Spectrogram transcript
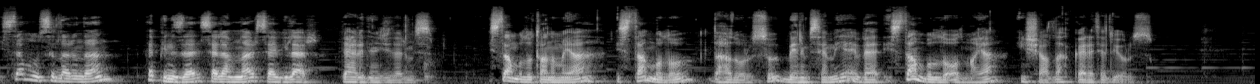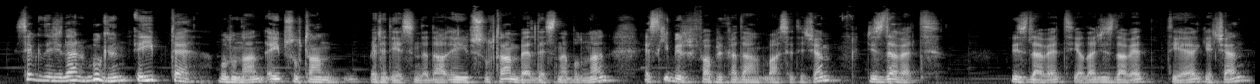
İstanbul'un sırlarından hepinize selamlar, sevgiler değerli dinleyicilerimiz. İstanbul'u tanımaya, İstanbul'u daha doğrusu benimsemeye ve İstanbullu olmaya inşallah gayret ediyoruz. Sevgili dinleyiciler bugün Eyüp'te bulunan, Eyüp Sultan Belediyesi'nde, daha Eyüp Sultan beldesinde bulunan eski bir fabrikadan bahsedeceğim. Cizdavet, Cizdavet ya da Cizdavet diye geçen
